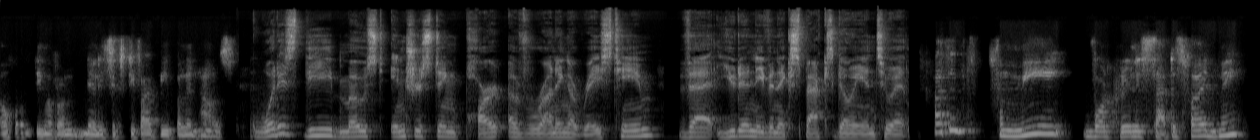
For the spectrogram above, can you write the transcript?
a whole team of around nearly 65 people in house. What is the most interesting part of running a race team that you didn't even expect going into it? I think for me, what really satisfied me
